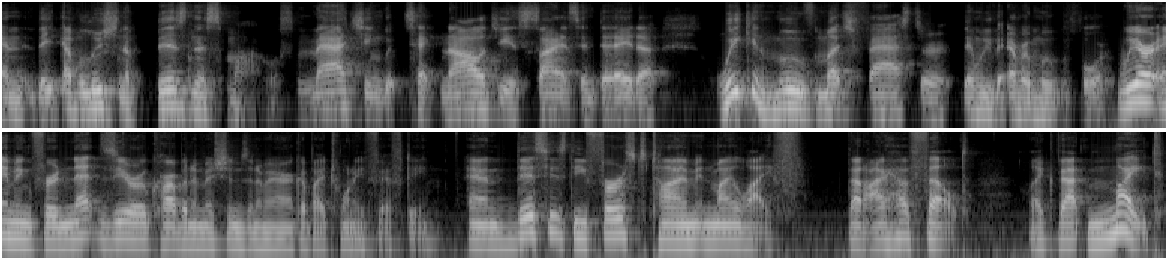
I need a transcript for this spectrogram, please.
and the evolution of business models, matching with technology and science and data, we can move much faster than we've ever moved before. We are aiming for net zero carbon emissions in America by 2050. And this is the first time in my life that I have felt like that might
